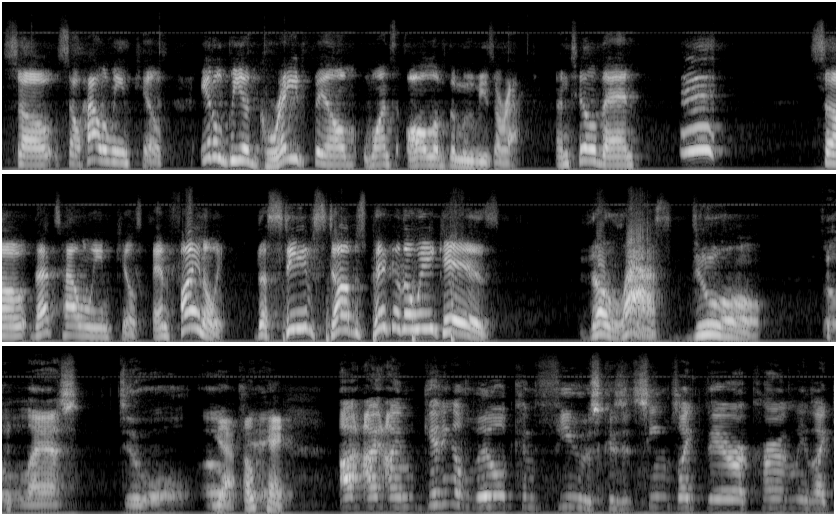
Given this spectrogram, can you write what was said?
So so Halloween Kills. It'll be a great film once all of the movies are out. Until then, eh. So that's Halloween Kills. And finally, the Steve's Stubs pick of the week is The Last Duel. The last duel. Okay. Yeah, okay. I, I, I'm getting a little confused because it seems like there are currently like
